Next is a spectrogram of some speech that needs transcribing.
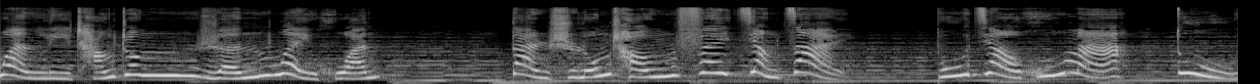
万里长征人未还，但使龙城飞将在，不教胡马度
